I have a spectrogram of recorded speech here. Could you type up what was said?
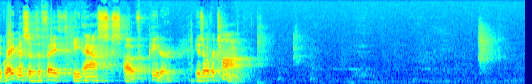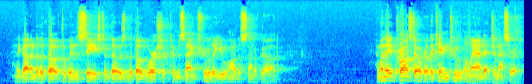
The greatness of the faith he asks of Peter is over time. They got into the boat, the wind ceased, and those in the boat worshipped him, saying, Truly you are the Son of God. And when they had crossed over, they came to a land at Gennesaret.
